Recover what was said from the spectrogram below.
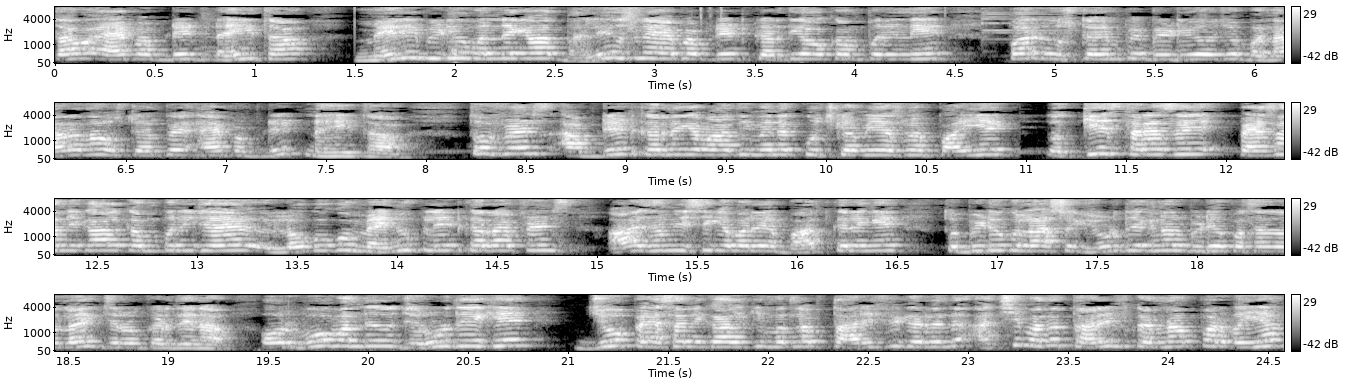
तब ऐप अपडेट नहीं था। मेरी वीडियो बनने के बाद भले उसने ऐप अपडेट कर दिया हो कंपनी ने, पर उस टाइम पे वीडियो जो बना रहा था, उस टाइम पे ऐप अपडेट नहीं था। तो फ्रेंड्स अपडेट करने के बाद ही मैंने कुछ कमियाँ इसमें पाई है। तो किस तरह से पैसा निकाल कंपनी जो है, लोगों को मैन्युपुलेट कर रहा है फ्रेंड्स आज हम इसी के बारे में बात करेंगे। तो वीडियो को लास्ट तक ज़रूर देखना और वीडियो पसंद तो लाइक ज़रूर कर देना। और वो बंदे तो ज़रूर देखें, जो पैसा निकाल की मतलब तारीफ़ ही कर रहे थे। अच्छी बात है, तारीफ़ करना, पर भैया,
